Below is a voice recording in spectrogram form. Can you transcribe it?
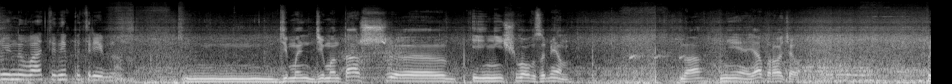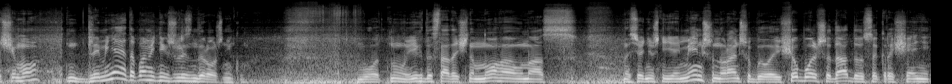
руйнувати не потрібно. Демонтаж э, и ничего взамен. Да? Не, я против. Почему? Для меня это памятник железнодорожнику. Вот, ну, их достаточно много у нас. На сегодняшний день меньше, но раньше было еще больше, да, до сокращений.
